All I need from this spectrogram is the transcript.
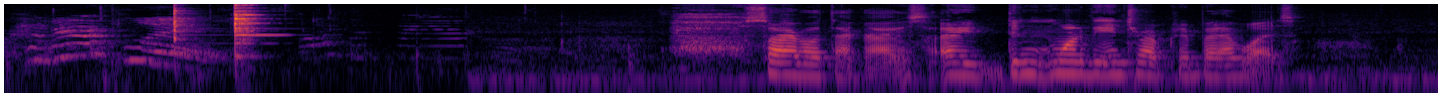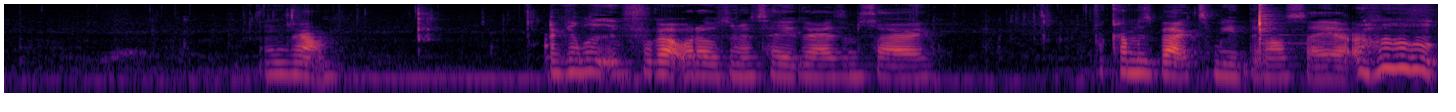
Come here, please. Sorry about that, guys. I didn't want to be interrupted, but I was. Okay. I completely forgot what I was going to tell you guys. I'm sorry. If it comes back to me, then I'll say it.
